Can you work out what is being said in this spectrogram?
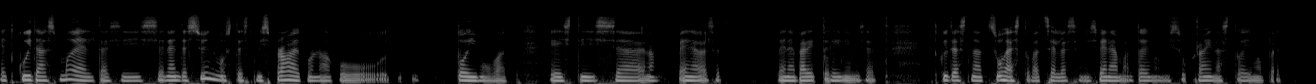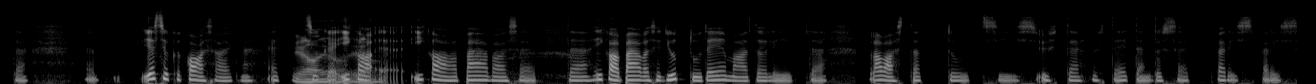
et kuidas mõelda siis nendest sündmustest, mis praegu nagu toimuvad Eestis, noh, venelased, vene päritolu inimesed, et kuidas nad suhestuvad sellesse, mis Venemaal toimub, mis Ukrainas toimub, et jah, sihuke kaasaegne, et sihuke iga igapäevased, igapäevased jututeemad olid äh, lavastatud siis ühte, ühte etendusse, et päris, päris,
